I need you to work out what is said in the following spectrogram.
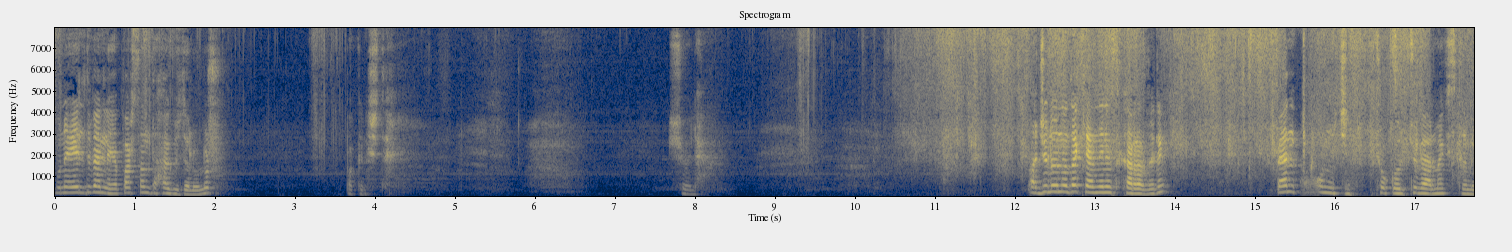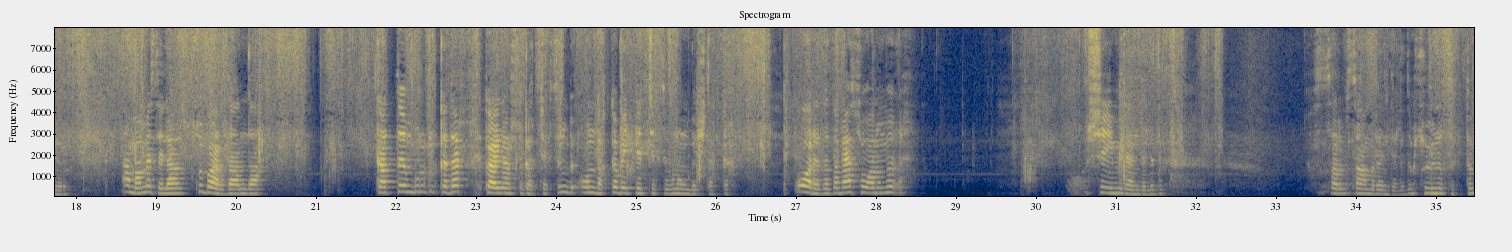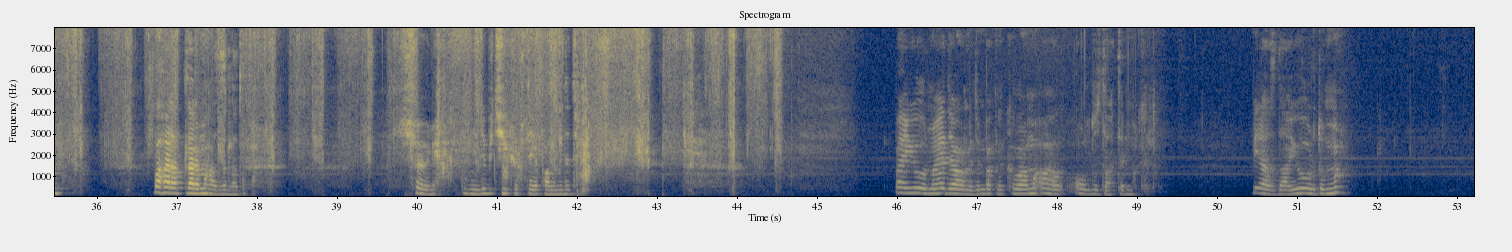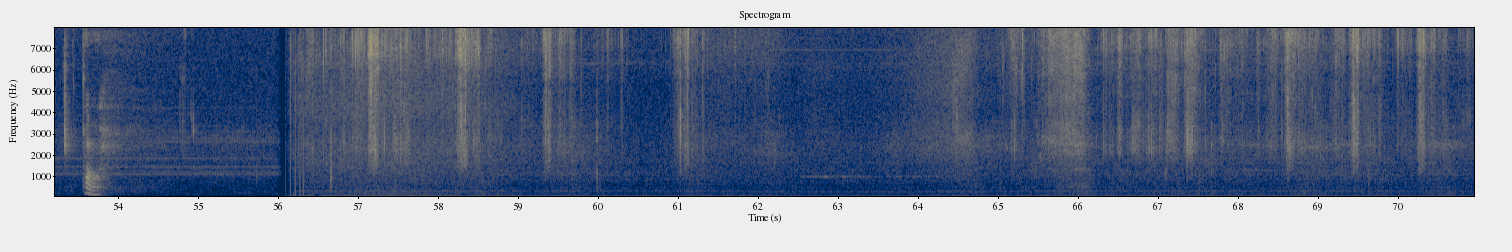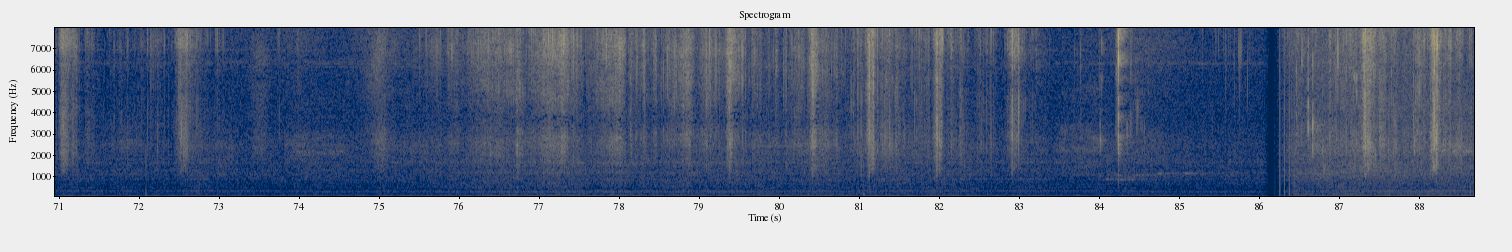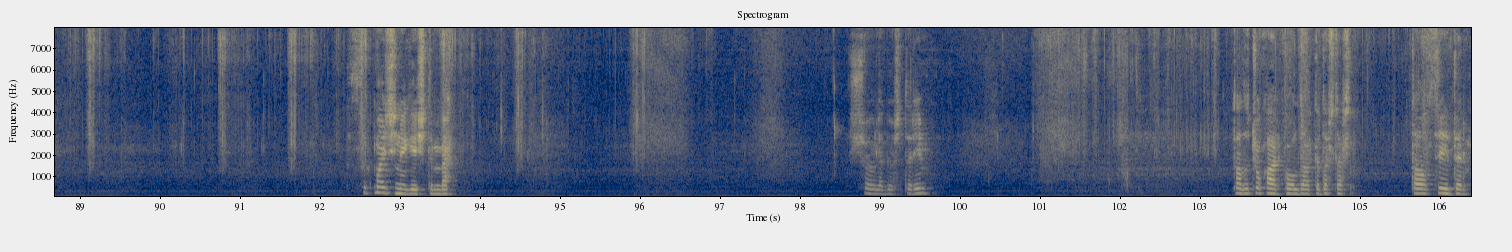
Bunu eldivenle yaparsan daha güzel olur. Bakın işte. Şöyle. Acılığına da kendiniz karar verin. Ben onun için çok ölçü vermek istemiyorum. Ama mesela su bardağında kattığın bulgur kadar kaynar su katacaksın. Bir 10 dakika bekleteceksin. 15 dakika. O arada da ben soğanımı şeyimi rendeledim. Sarımsağımı rendeledim. Suyunu sıktım. Baharatlarımı hazırladım. Şöyle. Bugün de bir çiğ köfte yapalım dedim. Ben yoğurmaya devam edeyim. Bakın kıvamı oldu zaten bakın. Biraz daha yoğurdum mu? Tamam. Sıkma içine geçtim ben. Şöyle göstereyim. Tadı çok harika oldu arkadaşlar. Tavsiye ederim.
